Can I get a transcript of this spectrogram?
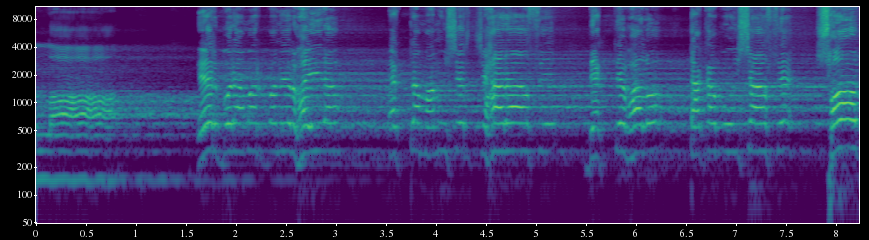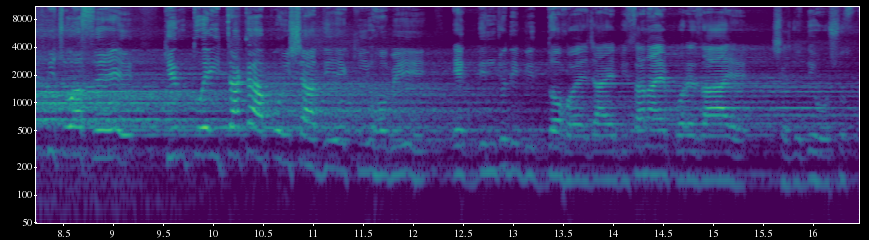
আল্লাহ এরপরে আমার পানের ভাইরা, একটা মানুষের চেহারা আছে, দেখতে ভালো, টাকা পয়সা আছে সব কিছু আছে। কিন্তু এই টাকা পয়সা দিয়ে কি হবে? একদিন যদি বৃদ্ধ হয়ে যায়, বিছানায় পড়ে যায়, সে যদি অসুস্থ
